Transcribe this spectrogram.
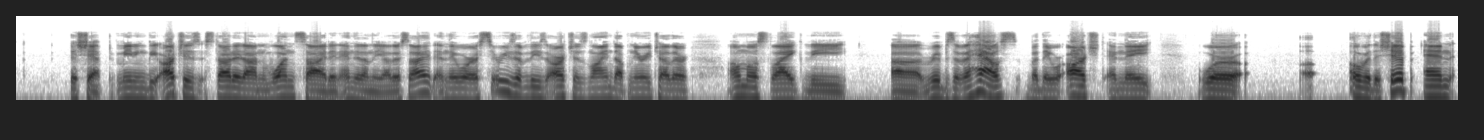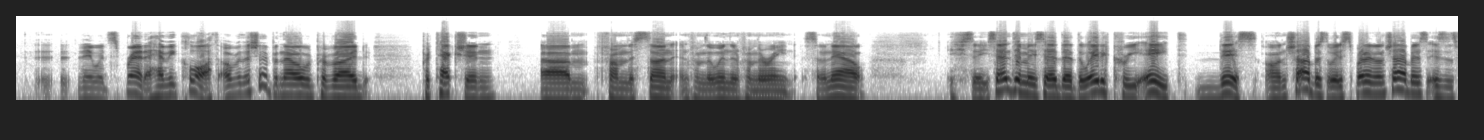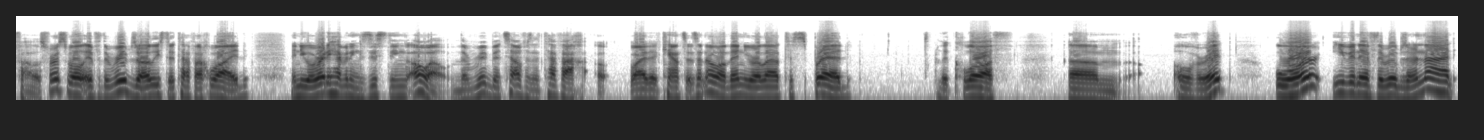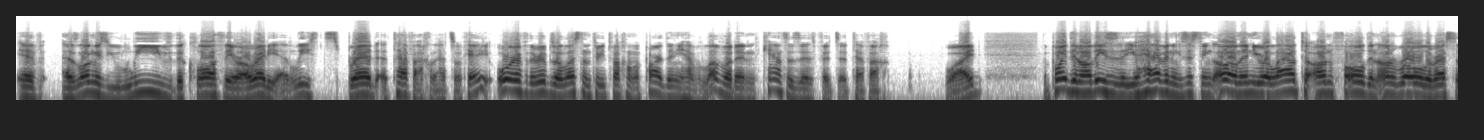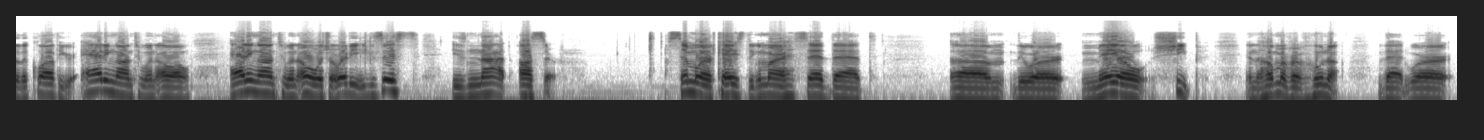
the ship, meaning the arches started on one side and ended on the other side, and there were a series of these arches lined up near each other, almost like the uh, ribs of a house, but they were arched and they were uh, over the ship, and they would spread a heavy cloth over the ship, and that would provide protection um, from the sun and from the wind and from the rain. So now so he sent him and he said that the way to create this on Shabbos, the way to spread it on Shabbos is as follows. First of all, if the ribs are at least a tefach wide, then you already have an existing ohel. The rib itself is a tefach wide that counts as an ohel, then you're allowed to spread the cloth um, over it. Or even if the ribs are not, if as long as you leave the cloth there already, at least spread a tefach, that's okay. Or if the ribs are less than three tefachim apart, then you have a lavud and it counts as if it's a tefach wide. The point in all these is that you have an existing ohel, then you're allowed to unfold and unroll the rest of the cloth. You're adding onto an ohel. Adding onto an ohel which already exists is not usser. Similar case, the Gemara said that um, there were male sheep in the home of Rav Huna that were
